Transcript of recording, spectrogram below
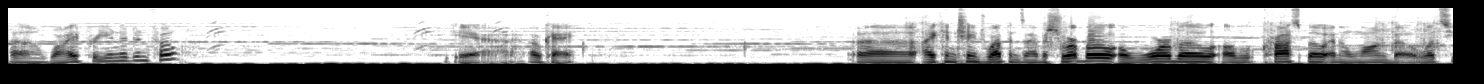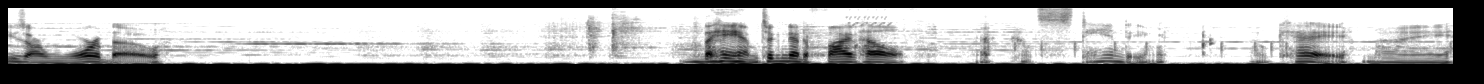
Uh, y for unit info? Yeah, okay. Uh, I can change weapons. I have a short bow, a war bow, a crossbow, and a longbow. Let's use our war bow. Bam! Took him down to 5 health. Outstanding. Okay, my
